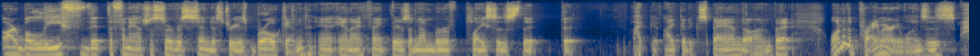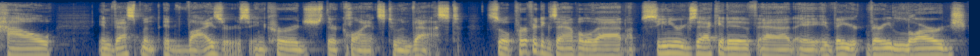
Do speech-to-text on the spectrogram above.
our belief that the financial services industry is broken, and, and I think there's a number of places that that I could, I could expand on. But one of the primary ones is how investment advisors encourage their clients to invest. So a perfect example of that: a senior executive at a, a very very large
